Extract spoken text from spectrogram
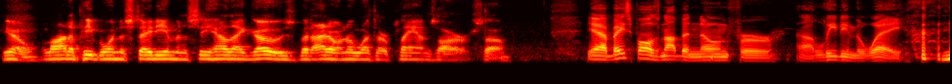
you know a lot of people in the stadium and see how that goes. But I don't know what their plans are. So. Yeah, baseball has not been known for uh, leading the way in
